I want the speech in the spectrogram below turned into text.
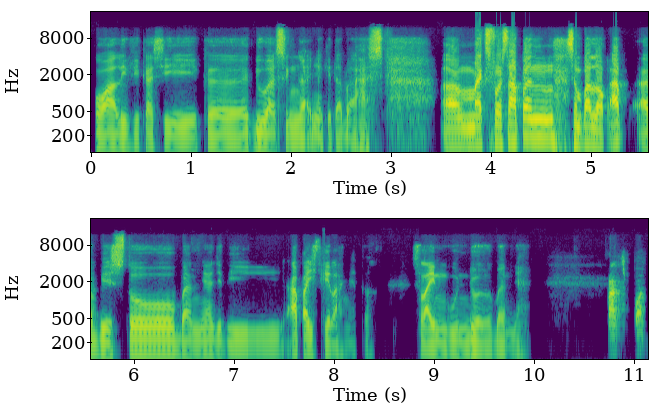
kualifikasi kedua seenggaknya kita bahas. Um, Max Verstappen sempat lock up, habis itu bannya jadi apa istilahnya tuh? Selain gundul bannya. Flat spot.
